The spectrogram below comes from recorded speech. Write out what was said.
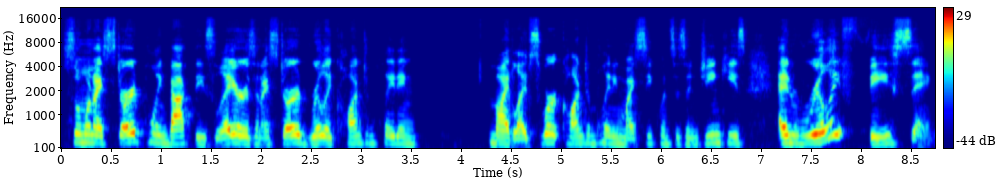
So when I started pulling back these layers and I started really contemplating my life's work, contemplating my sequences and gene keys, and really facing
